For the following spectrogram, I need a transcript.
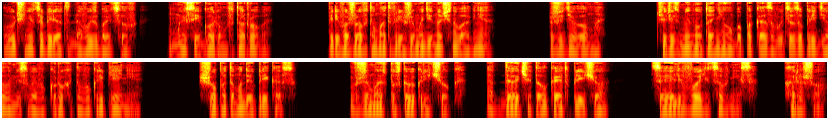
Лучница берет одного из бойцов, мы с Егором второго. Перевожу автомат в режим одиночного огня. Ждем. Через минуту они оба показываются за пределами своего крохотного укрепления. Шепотом отдаю приказ. Вжимаю спусковой крючок, отдача толкает плечо, цель валится вниз. Хорошо.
